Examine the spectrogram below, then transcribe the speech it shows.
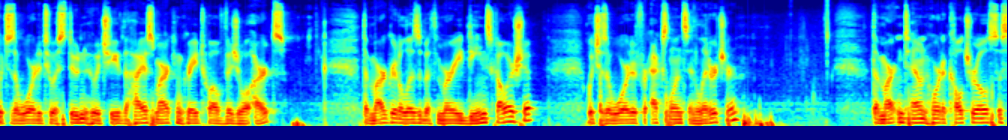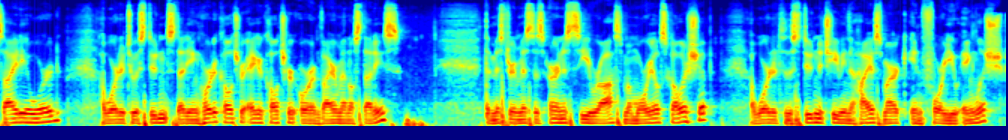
which is awarded to a student who achieved the highest mark in grade 12 visual arts, the Margaret Elizabeth Murray Dean Scholarship, which is awarded for excellence in literature, the Martintown Horticultural Society Award, awarded to a student studying horticulture, agriculture, or environmental studies. The Mr. and Mrs. Ernest C. Ross Memorial Scholarship, awarded to the student achieving the highest mark in 4U English.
